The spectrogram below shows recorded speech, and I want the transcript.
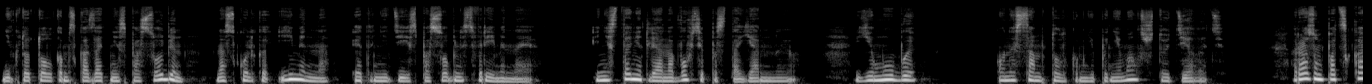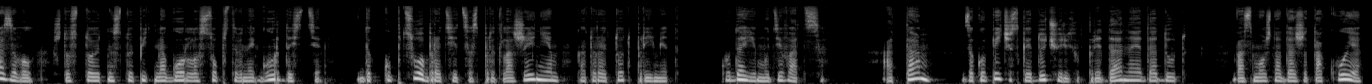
Никто толком сказать не способен, насколько именно эта недееспособность временная. И не станет ли она вовсе постоянную. Ему бы... Он и сам толком не понимал, что делать. Разум подсказывал, что стоит наступить на горло собственной гордости, да к купцу обратиться с предложением, которое тот примет. Куда ему деваться? А там за купеческой дочерью приданое дадут, Возможно, даже такое,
